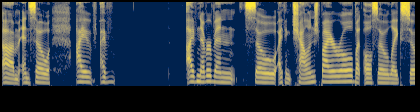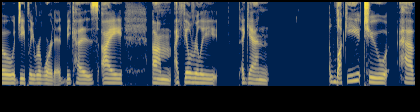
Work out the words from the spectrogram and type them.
Um, and so I've I've I've never been so I think challenged by a role, but also like so deeply rewarded because I um, I feel really again lucky to have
